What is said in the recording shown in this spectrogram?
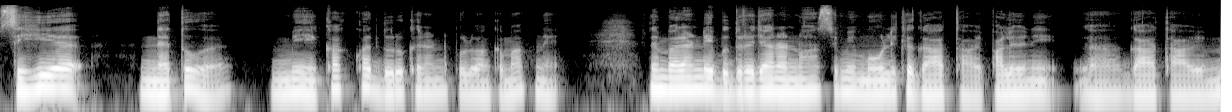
සිහිය නැතුව මේ එකක්වත් දුරු කරන්න පුළුවන් කමක් නැහැ. දැන් බලන්න මේ බුදුරජාණන් වහන්සේ මේ මූලික ගාථාවේ පළවෙනි ගාථාවෙම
